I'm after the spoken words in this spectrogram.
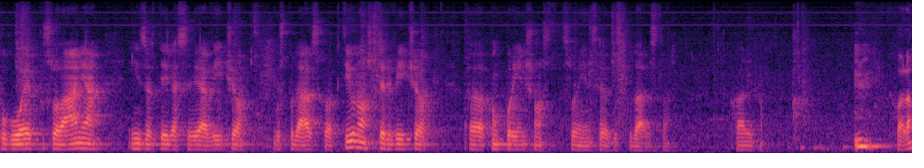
pogoje poslovanja in zaradi tega seveda večjo gospodarsko aktivnost ter večjo konkurenčnost slovenskega gospodarstva. Hvala lepa. Hvala.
